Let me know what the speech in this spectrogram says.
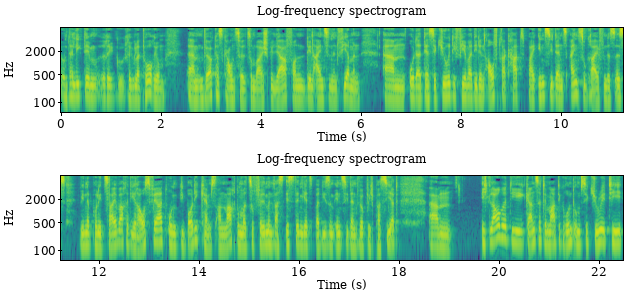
unterliegt dem Reg Regulatorium. Ähm, Workers Council zum Beispiel, ja, von den einzelnen Firmen ähm, oder der Security-Firma, die den Auftrag hat, bei Incidents einzugreifen. Das ist wie eine Polizeiwache, die rausfährt und die Bodycams anmacht, um mal zu filmen, was ist denn jetzt bei diesem Incident wirklich passiert. Ähm, ich glaube, die ganze Thematik rund um Security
